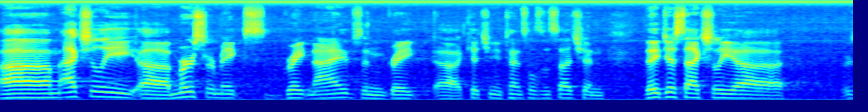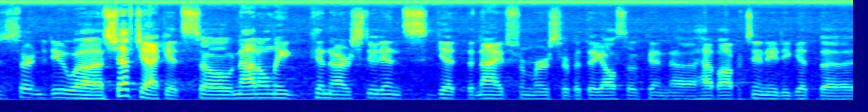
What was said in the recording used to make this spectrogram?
Um, actually, uh, Mercer makes great knives and great uh, kitchen utensils and such, and they just actually uh, we're starting to do uh, chef jackets. So not only can our students get the knives from Mercer, but they also can uh, have opportunity to get the,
